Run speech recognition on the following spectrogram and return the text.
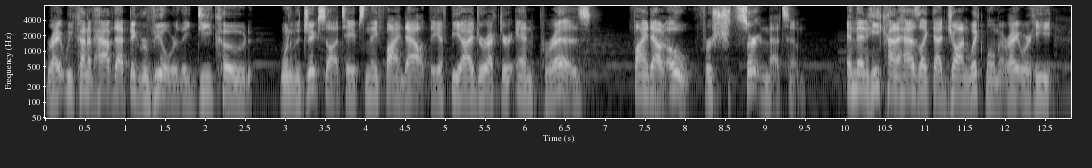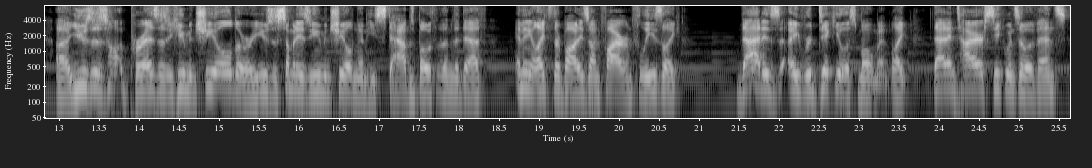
right? We kind of have that big reveal where they decode one of the jigsaw tapes and they find out the FBI director and Perez find out, oh, for certain that's him. And then he kind of has like that John Wick moment, right? Where he uh, uses Perez as a human shield or he uses somebody as a human shield and then he stabs both of them to death and then he lights their bodies on fire and flees. Like, that is a ridiculous moment. Like, that entire sequence of events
